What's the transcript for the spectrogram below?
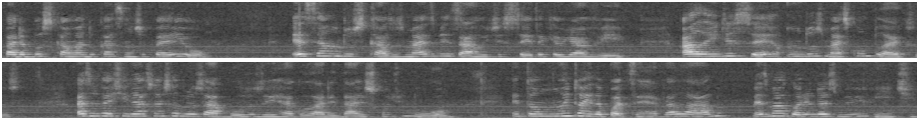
para buscar uma educação superior. Esse é um dos casos mais bizarros de seita que eu já vi, além de ser um dos mais complexos. As investigações sobre os abusos e irregularidades continuam, então muito ainda pode ser revelado, mesmo agora em 2020.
